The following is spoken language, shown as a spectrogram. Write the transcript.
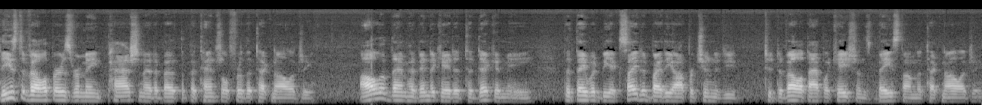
These developers remain passionate about the potential for the technology. All of them have indicated to Dick and me that they would be excited by the opportunity to develop applications based on the technology.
